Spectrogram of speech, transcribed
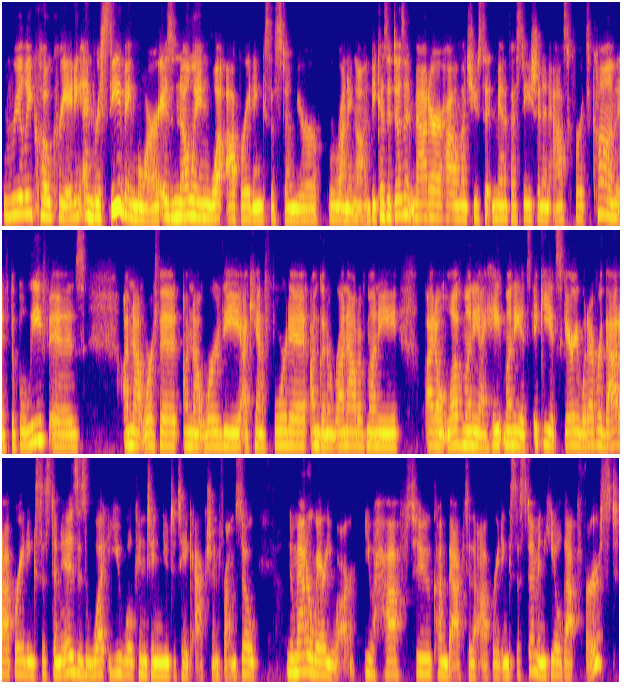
really co-creating and receiving more is knowing what operating system you're running on because it doesn't matter how much you sit in manifestation and ask for it to come. If the belief is i'm not worth it. I'm not worthy. I can't afford it. I'm going to run out of money. I don't love money. I hate money. It's icky. It's scary. Whatever that operating system is is what you will continue to take action from. So no matter where you are you have to come back to the operating system and heal that first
